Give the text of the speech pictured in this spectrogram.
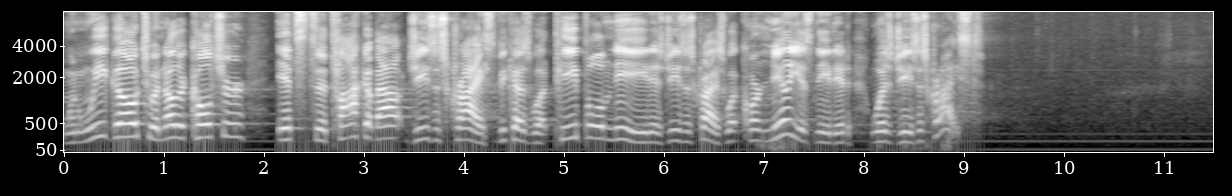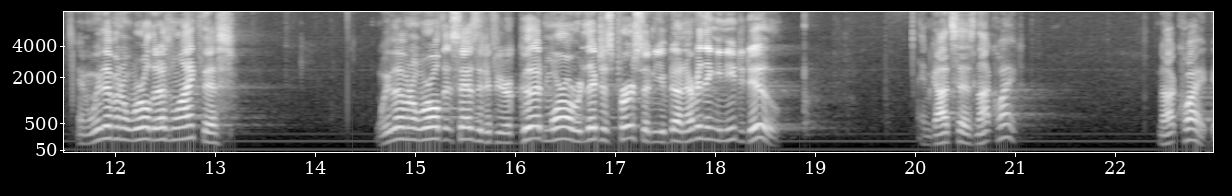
When we go to another culture, it's to talk about Jesus Christ because what people need is Jesus Christ. What Cornelius needed was Jesus Christ. And we live in a world that doesn't like this. We live in a world that says that if you're a good, moral, religious person, you've done everything you need to do. And God says, not quite. Not quite.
